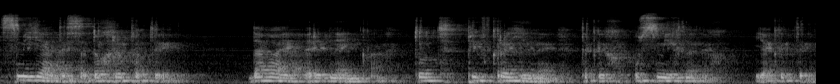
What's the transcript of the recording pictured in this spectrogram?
сміятися до хрипоти. Давай, рідненька, тут півкраїни таких усміхнених, як і ти.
